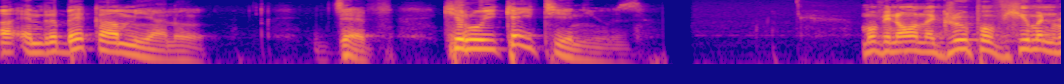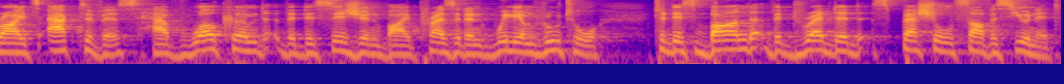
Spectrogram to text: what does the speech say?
and Rebecca Miano. Jeff Kirui, KTN News. Moving on, a group of human rights activists have welcomed the decision by President William Ruto to disband the dreaded Special Service Unit,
